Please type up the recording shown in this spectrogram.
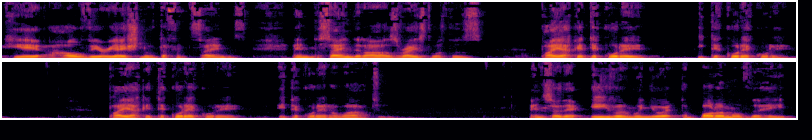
here a whole variation of different sayings. And the saying that I was raised with is Pai ake te kore i te kore kore. Pai ake te kore kore i te kore rawātu. And so that even when you're at the bottom of the heap,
